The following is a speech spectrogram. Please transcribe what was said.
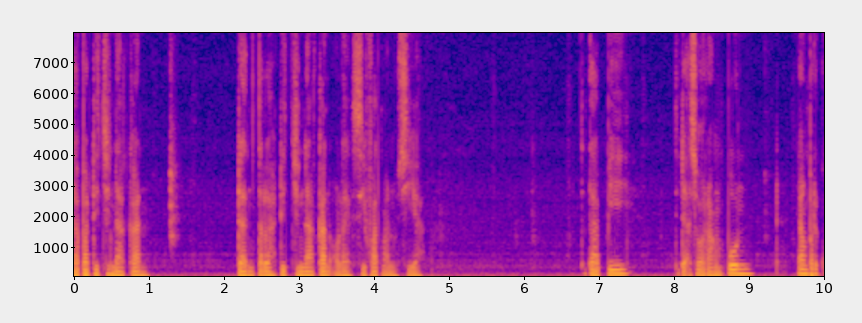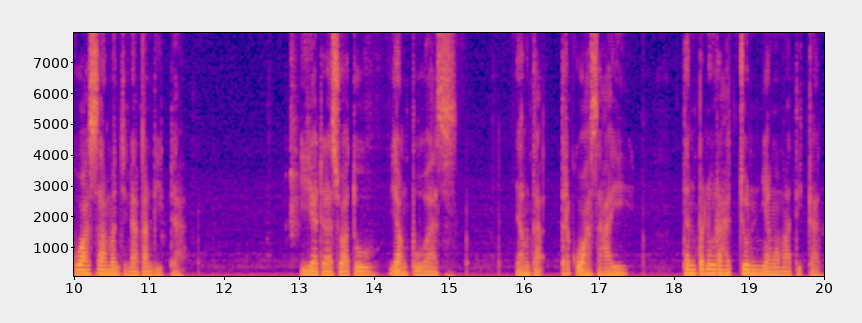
dapat dijinakan dan telah dijinakan oleh sifat manusia. Tetapi tidak seorang pun yang berkuasa menjinakkan lidah. Ia adalah suatu yang puas, yang tak terkuasai, dan penuh racun yang mematikan.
